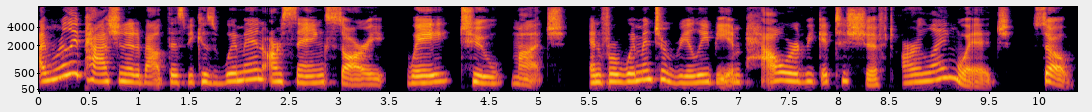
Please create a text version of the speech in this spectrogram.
I'm really passionate about this because women are saying sorry way too much. And for women to really be empowered, we get to shift our language. So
